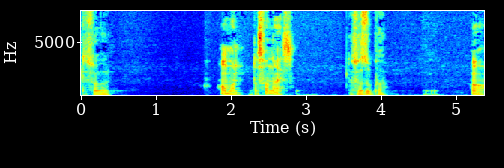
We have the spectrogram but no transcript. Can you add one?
das war gut. Oh Mann, das war nice. Das war super. Oh,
